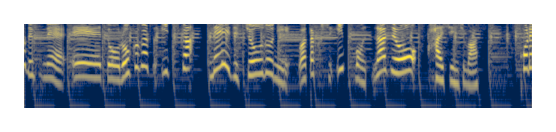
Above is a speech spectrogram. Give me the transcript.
うですね。えーと6月5日0時ちょうどに私1本ラジオを配信します。これ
